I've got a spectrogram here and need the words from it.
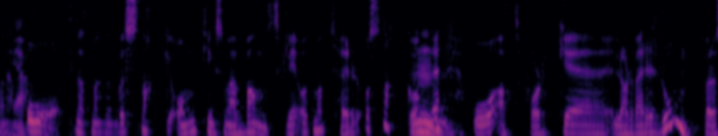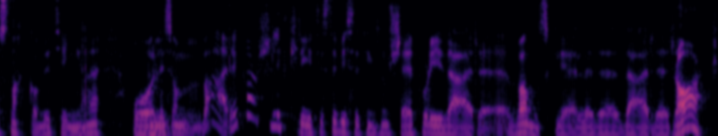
man er Ja. åpen, at man kan gå og snakke om ting som er vanskelig, og at man tør å snakke om Mm. det. Og at folk eh, lar det være rom for å snakke om de tingene. Og Mm. liksom være kanskje litt kritisk til visse ting som skjer fordi det er eh, vanskelig eller eh, det er rart.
